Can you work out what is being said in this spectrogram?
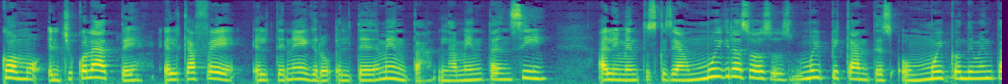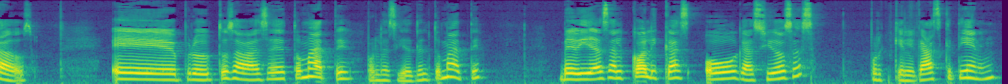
como el chocolate, el café, el té negro, el té de menta, la menta en sí, alimentos que sean muy grasosos, muy picantes o muy condimentados, eh, productos a base de tomate, por las ideas del tomate, bebidas alcohólicas o gaseosas, porque el gas que tienen,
